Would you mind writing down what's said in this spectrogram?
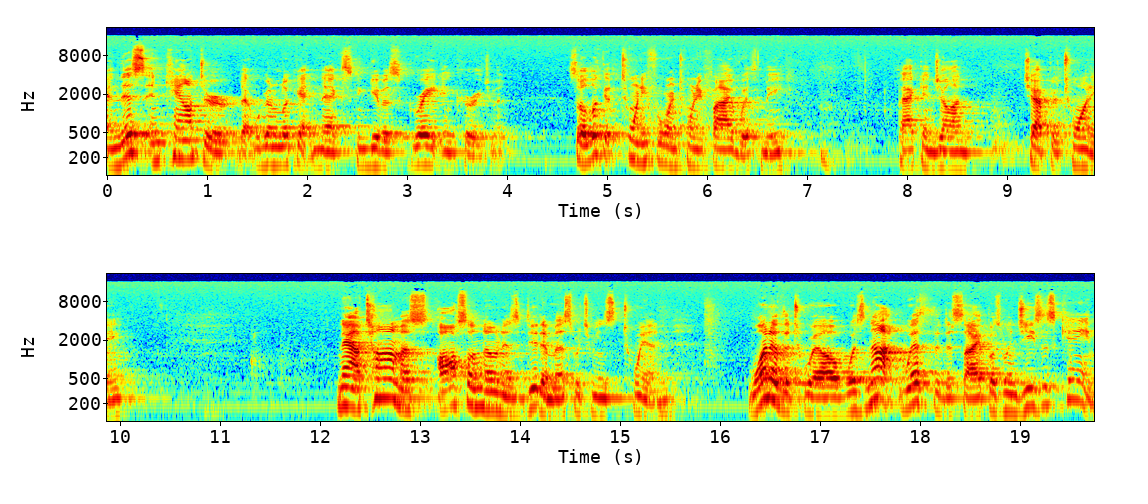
And this encounter that we're going to look at next can give us great encouragement. So look at 24 and 25 with me, back in John chapter 20. Now, Thomas, also known as Didymus, which means twin, one of the twelve, was not with the disciples when Jesus came.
